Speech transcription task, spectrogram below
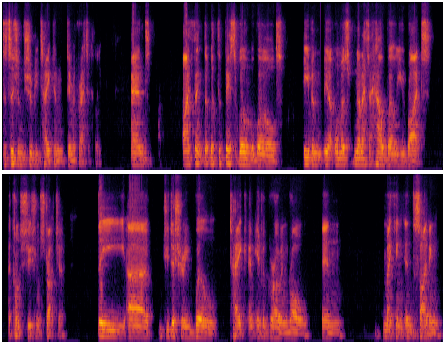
decisions should be taken democratically. And I think that with the best will in the world, even you know, almost no matter how well you write a constitutional structure, the uh, judiciary will take an ever growing role in making and deciding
